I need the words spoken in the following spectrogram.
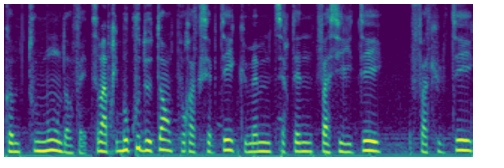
comme tout le monde en fait. Ça m'a pris beaucoup de temps pour accepter que même certaines facilités facultés,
